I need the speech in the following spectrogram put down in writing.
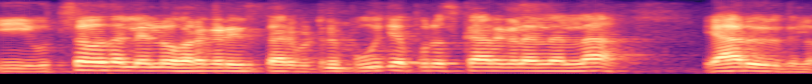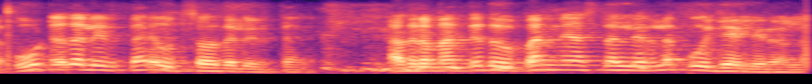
ಈ ಉತ್ಸವದಲ್ಲಿ ಎಲ್ಲೋ ಹೊರಗಡೆ ಇರ್ತಾರೆ ಬಿಟ್ರೆ ಪೂಜೆ ಪುರಸ್ಕಾರಗಳಲ್ಲೆಲ್ಲ ಯಾರು ಇರುವುದಿಲ್ಲ ಊಟದಲ್ಲಿ ಇರ್ತಾರೆ, ಉತ್ಸವದಲ್ಲಿ ಇರ್ತಾರೆ. ಅದರ ಮಧ್ಯದ ಉಪನ್ಯಾಸದಲ್ಲಿರಲ್ಲ, ಪೂಜೆಯಲ್ಲಿರಲ್ಲ.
